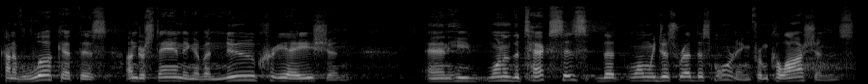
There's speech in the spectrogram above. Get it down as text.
kind of look at this understanding of a new creation. And he, one of the texts is that one we just read this morning from Colossians,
